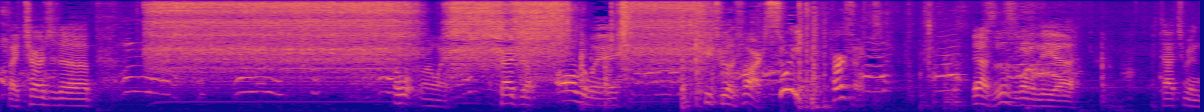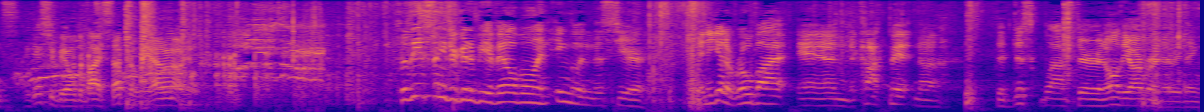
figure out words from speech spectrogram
if I charge it up, oh, wrong way. Charge it up all the way, shoots really far. Sweet, perfect. Yeah, so this is one of the uh, attachments. I guess you'd be able to buy separately. I don't know. So these things are going to be available in England this year, and you get a robot and a cockpit and a the disc blaster and all the armor and everything.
